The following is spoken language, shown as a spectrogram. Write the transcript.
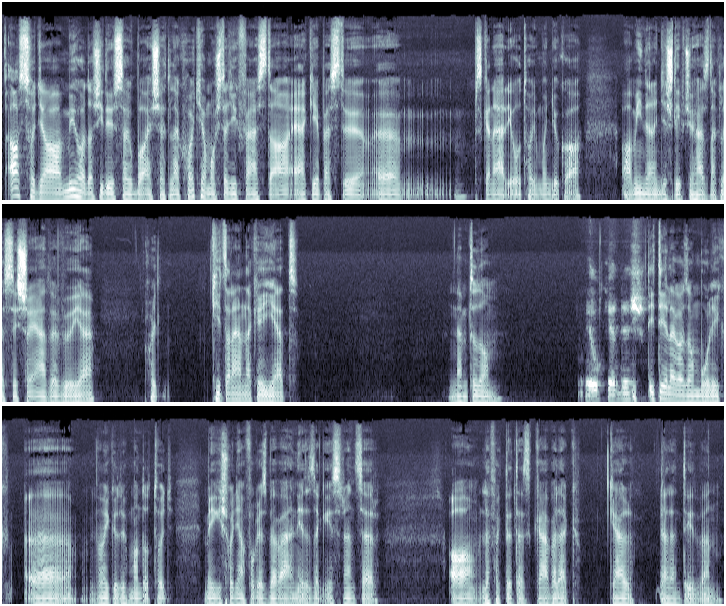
az, hogy a műholdas időszakban esetleg, hogyha most tegyük fel ezt a elképesztő ö, szkenáriót, hogy mondjuk a, a minden egyes lépcsőháznak lesz egy saját vevője, hogy kitalálnak-e ilyet, nem tudom. Jó kérdés. Itt, itt tényleg azon múlik, uh, amiközük mondott, hogy mégis hogyan fog ez beválni ez az egész rendszer a lefektetett kábelek kell ellentétben,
